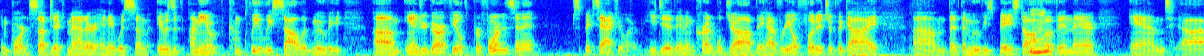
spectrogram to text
important subject matter, and it was some. It was, I mean, a completely solid movie. Um, Andrew Garfield's performance in it, spectacular. He did an incredible job. They have real footage of the guy um, that the movie's based off of in there, and uh,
